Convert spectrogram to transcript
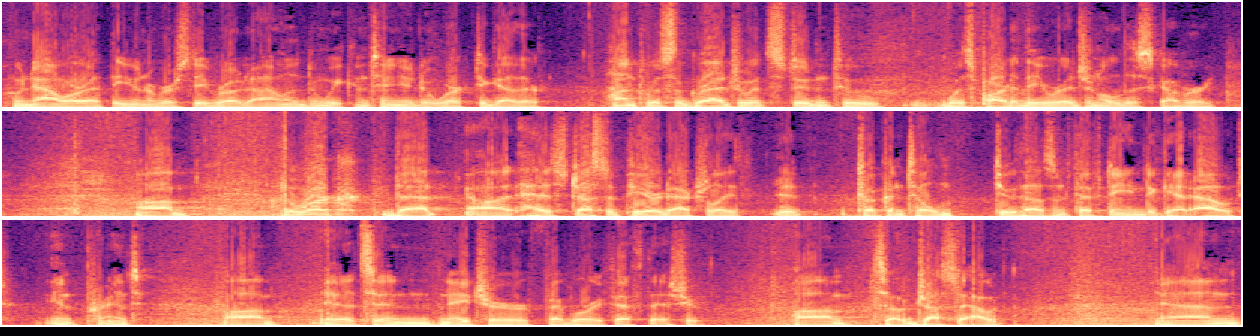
who now are at the University of Rhode Island, and we continue to work together. Hunt was the graduate student who was part of the original discovery. Um, the work that uh, has just appeared, actually, it took until 2015 to get out in print. Um, it's in Nature, February 5th issue. Um, so just out. And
